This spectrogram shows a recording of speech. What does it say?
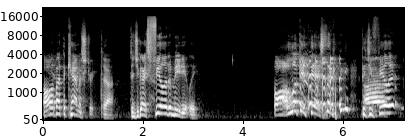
all about the chemistry. Yeah. Did you guys feel it immediately? Oh, look at this. Look- Did you feel it?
